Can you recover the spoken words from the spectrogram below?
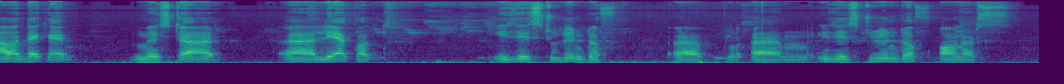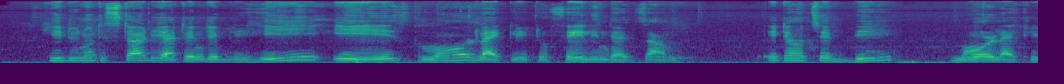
আবার দেখেন mister Liaquat is a student of is a student of honours he do not study attentively he is more likely to fail in the exam এটা হচ্ছে be more likely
